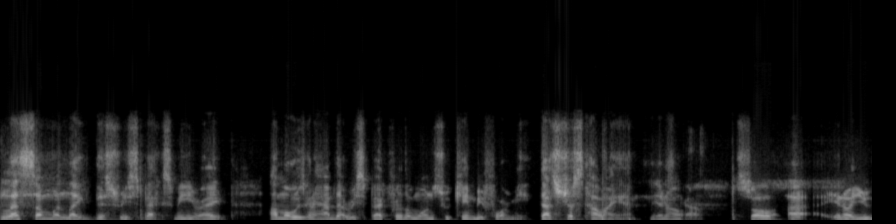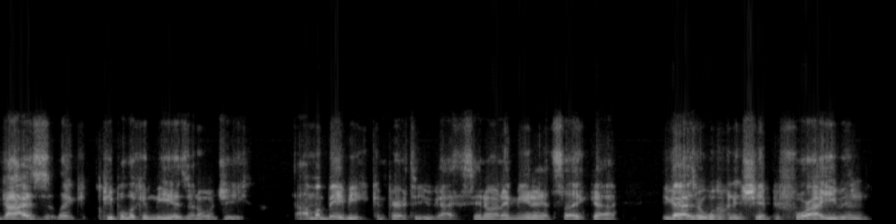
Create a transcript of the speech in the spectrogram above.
unless someone like disrespects me, right? I'm always gonna have that respect for the ones who came before me. That's just how I am, you know. Yeah. So, uh, you know, you guys like people look at me as an OG. I'm a baby compared to you guys. You know what I mean? And it's like, uh, you guys are winning shit before I even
